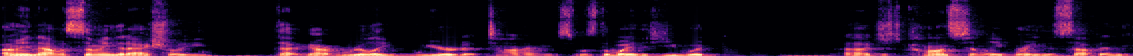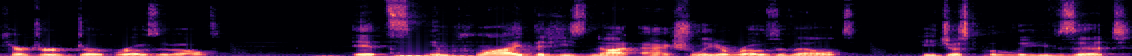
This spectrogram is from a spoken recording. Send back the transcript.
I mean that was something that actually that got really weird at times was the way that he would uh, just constantly bring this up and the character of Dirk Roosevelt it's implied that he's not actually a Roosevelt he just believes it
